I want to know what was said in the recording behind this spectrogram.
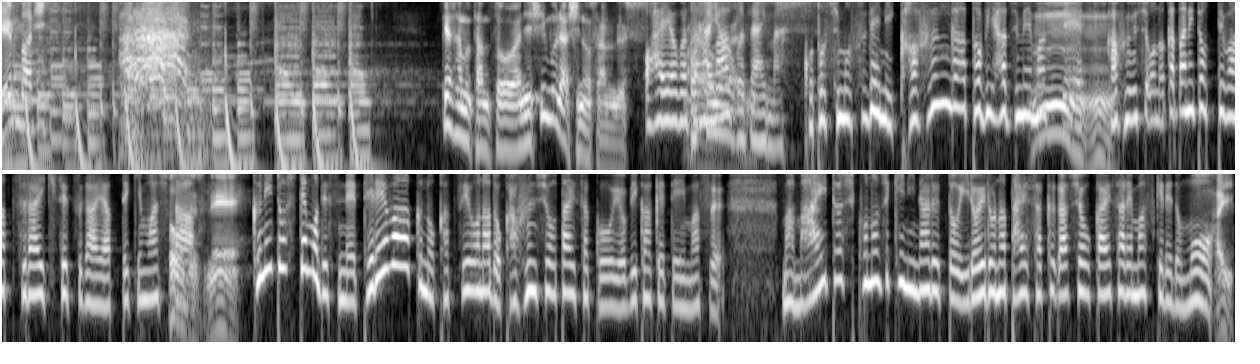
現場に今朝の担当は西村篠さんですお。はようございおはようます。ございます。今年もすでに花粉が飛び始めまして、うんうん花粉症の方にとっては辛い季節がやってきました。そうですね。国としてもですね、テレワークの活用など花粉症対策を呼びかけています。まあ、毎年この時期になるといろいろな対策が紹介されますけれども、はい。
